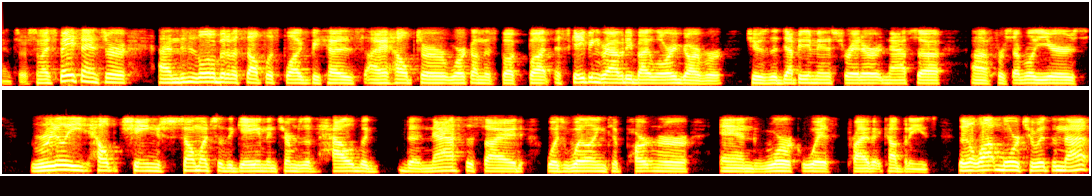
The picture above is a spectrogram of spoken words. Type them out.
answer. So my space answer, and this is a little bit of a selfless plug because I helped her work on this book, but Escaping Gravity by Lori Garver. She was the deputy administrator at NASA uh, for several years. Really helped change so much of the game in terms of how the the NASA side was willing to partner and work with private companies. There's a lot more to it than that.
